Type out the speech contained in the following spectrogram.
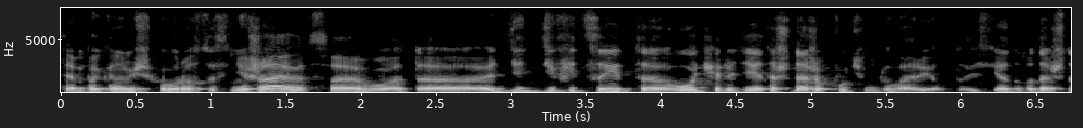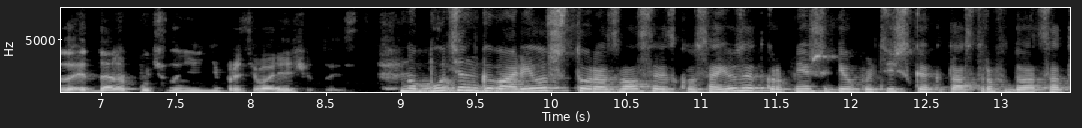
темпы экономического роста снижаются, вот, э, дефицит, очереди. Это же даже Путин говорил. То есть я думаю, даже, это даже Путину не, не противоречит. То есть, Но Путин там... говорил, что развал Советского Союза – это крупнейшая геополитическая катастрофа 20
